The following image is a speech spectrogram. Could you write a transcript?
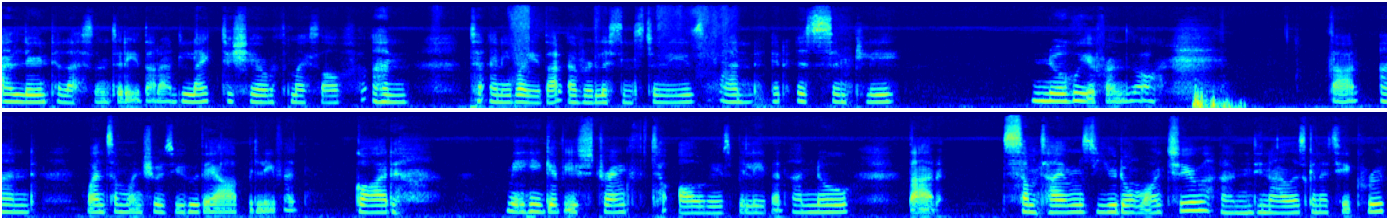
I learned a lesson today that I'd like to share with myself and to anybody that ever listens to these, and it is simply know who your friends are. That, and when someone shows you who they are, believe it. God May He give you strength to always believe it and know that sometimes you don't want to, and denial is going to take root.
